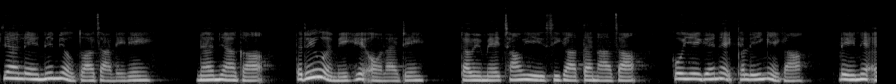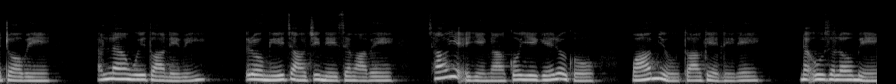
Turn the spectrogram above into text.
ပြန်လည်နှိမ့်မြုပ်သွားကြလေတယ်။နမ်းမြကတတိဝင်ပြီးဟစ်អော်လိုက်တယ်။ဒါပေမဲ့ချောင်းရည်စည်းကတန်တာကြောင့်ကိုရီခဲနဲ့ကလေးငယ်ကလှေနဲ့အတော်ပင်အလံဝေးသွားလေပြီ။သူတို့ငေးကြောင်ကြည့်နေစမှာပဲချောင်းရည်အရင်ကကိုရီခဲတို့ကိုဝါမြူသွားခဲ့လေတယ်။နှစ်ဦးစလုံးပင်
